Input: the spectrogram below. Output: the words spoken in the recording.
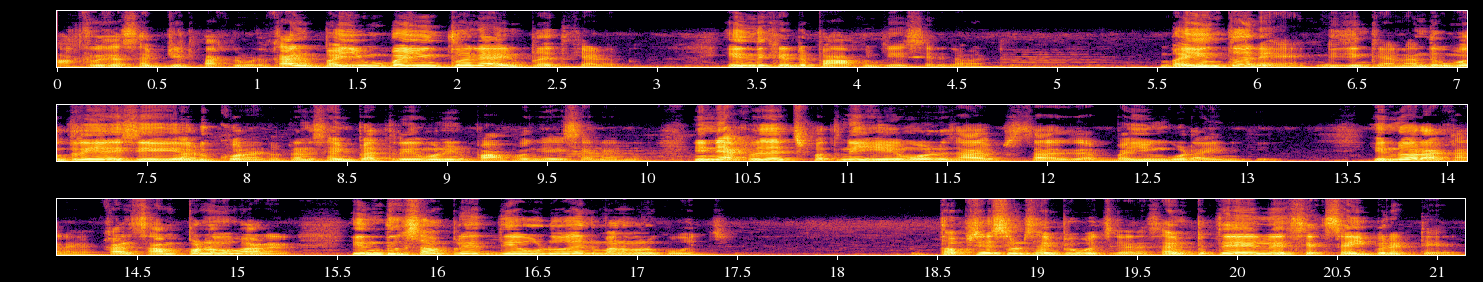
అక్కడికి సబ్జెక్ట్ పక్కన పెడతాం కానీ భయం భయంతోనే ఆయన బ్రతికాడు. ఎందుకంటే పాపం చేశాడు కాబట్టి. భయంతోనే నిజంగా అందుకు ముద్ర చేసి అడుక్కున్నాడు నన్ను చంపేస్తారేమో నేను పాపం చేశానని. నేను ఎక్కడ చచ్చిపోతున్నా ఏమో అని భయం కూడా ఆయనకి. ఎన్నో రకాలుగా. కానీ సంపను అని. ఎందుకు సంపలేదు దేవుడు అని మనం అనుకోవచ్చు. తప్పు చేసినప్పుడు చంపవచ్చు కానీ చంపితే సెక్స్ అయిపోయినట్టే.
